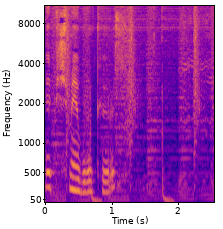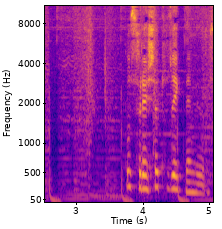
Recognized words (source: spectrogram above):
Ve pişmeye bırakıyoruz. Bu süreçte tuz eklemiyoruz.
